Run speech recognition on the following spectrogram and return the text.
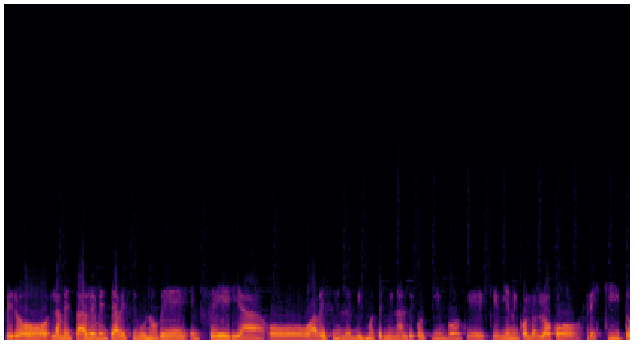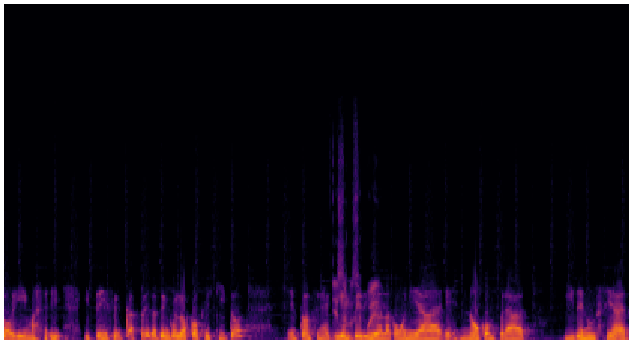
pero lamentablemente a veces uno ve en feria o a veces en el mismo terminal de Coquimbo que, vienen con los locos fresquitos y, y, te dicen, casera, tengo locos fresquitos. Entonces aquí el pedido a la comunidad es no comprar y denunciar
